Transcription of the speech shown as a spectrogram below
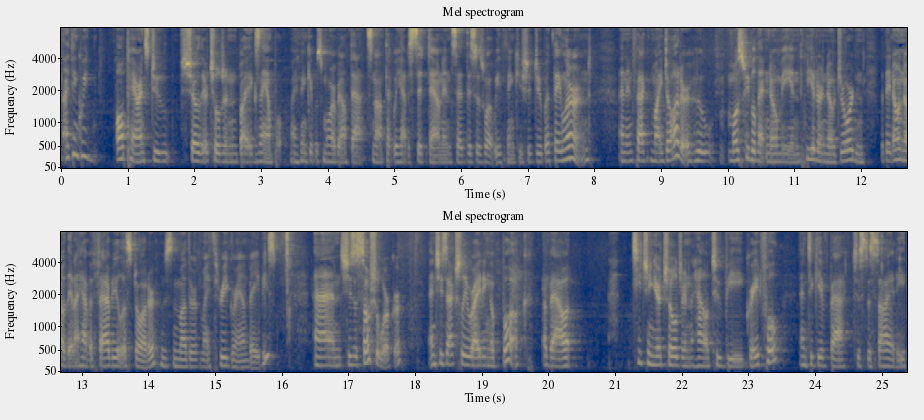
I think we, all parents do show their children by example. I think it was more about that. It's not that we had to sit down and said, this is what we think you should do, but they learned. And in fact, my daughter, who most people that know me in theater know Jordan, but they don't know that I have a fabulous daughter who's the mother of my three grandbabies. And she's a social worker, and she's actually writing a book about teaching your children how to be grateful and to give back to society,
